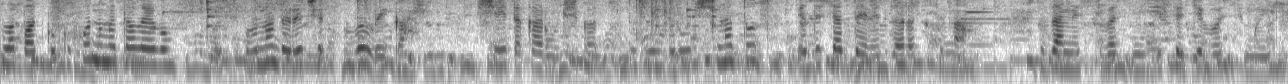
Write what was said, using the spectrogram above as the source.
лопатку кухонну металеву. Ось вона, до речі, велика. Ще й така ручка. Дуже зручна тут. 59 зараз ціна. Замість 88.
